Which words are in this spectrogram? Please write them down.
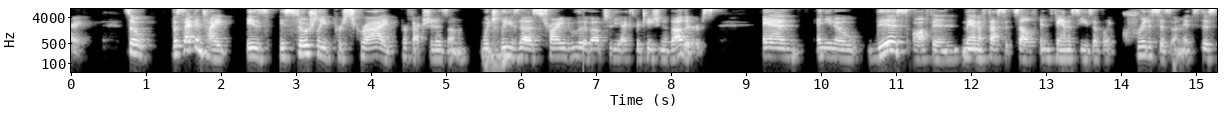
Right. So the second type is is socially prescribed perfectionism, which mm-hmm. leaves us trying to live up to the expectation of others. And and you know, this often manifests itself in fantasies of like criticism. It's this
